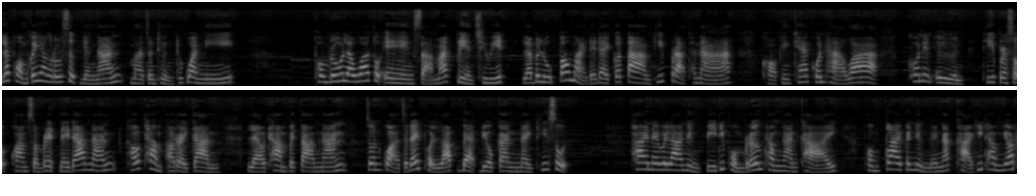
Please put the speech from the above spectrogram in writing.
และผมก็ยังรู้สึกอย่างนั้นมาจนถึงทุกวันนี้ ผมรู้แล้วว่าตัวเองสามารถเปลี่ยนชีวิต และบรรลุเป้าหมายใด ๆ ก็ตามที่ปรารถนา ขอเพียงแค่ค้นหาว่า คนอื่นๆ ที่ประสบความสำเร็จในด้านนั้นเขาทำอะไรกัน แล้วทำไปตามนั้นจนกว่าจะได้ผลลัพธ์แบบเดียวกันในที่สุด ภายในเวลาหนึ่งปีที่ผมเริ่มทำงานขาย ผมกลายเป็นหนึ่งในนักขายที่ทำยอด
